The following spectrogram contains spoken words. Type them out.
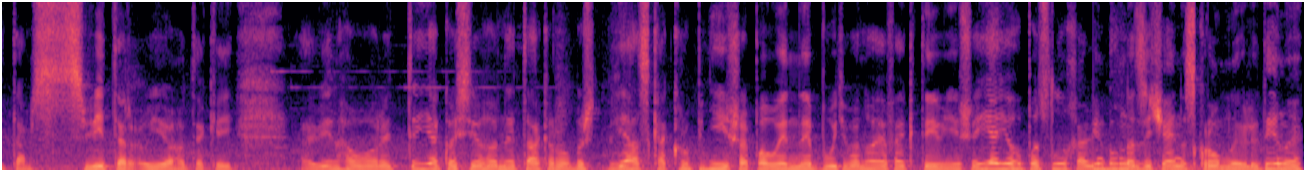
і там світер у його такий. А він говорить, ти якось його не так робиш. В'язка крупніша повинна бути, воно ефективніше. Я його послухав. Він був надзвичайно скромною людиною.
